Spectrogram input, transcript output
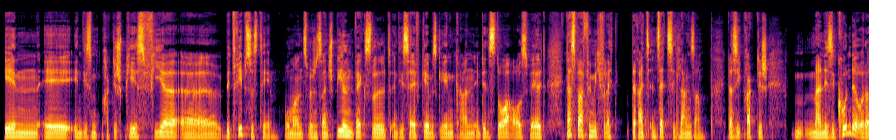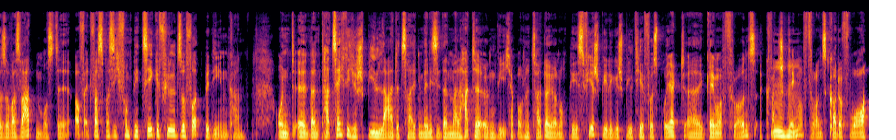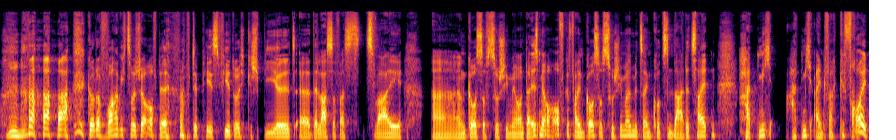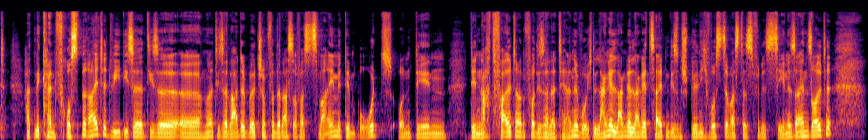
in, äh, in diesem praktisch PS4 äh, Betriebssystem, wo man zwischen seinen Spielen wechselt, in die Safe Games gehen kann, in den Store auswählt. Das war für mich vielleicht bereits entsetzlich langsam, dass ich praktisch mal eine Sekunde oder sowas warten musste auf etwas, was ich vom PC gefühlt sofort bedienen kann. Und äh, dann tatsächliche Spielladezeiten, wenn ich sie dann mal hatte irgendwie. Ich habe auch eine Zeit lang ja noch PS4-Spiele gespielt hier fürs Projekt äh, Game of Thrones, äh, Quatsch, mhm. Game of Thrones, God of War. Mhm. God of War habe ich zum Beispiel auch auf der, auf der PS4 durchgespielt, äh, The Last of Us 2, äh, Ghost of Tsushima. Und da ist mir auch aufgefallen, Ghost of Tsushima mit seinen kurzen Ladezeiten hat mich hat mich einfach gefreut. Hat mir keinen Frust bereitet, wie diese, diese, äh, ne, dieser Ladebildschirm von The Last of Us 2 mit dem Boot und den, den Nachtfaltern vor dieser Laterne, wo ich lange, lange, lange Zeit in diesem Spiel nicht wusste, was das für eine Szene sein sollte.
